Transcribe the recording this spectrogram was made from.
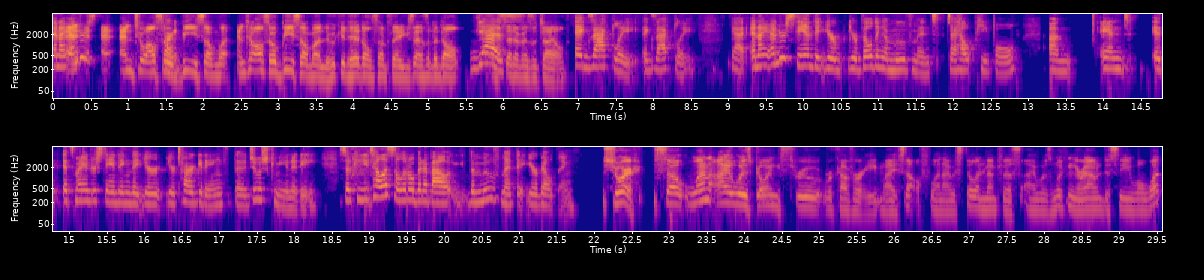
and I understand, and to also Sorry. be someone, and to also be someone who can handle some things as an adult, yes, instead of as a child. Exactly, exactly. Yeah, and I understand that you're you're building a movement to help people, um, and it, it's my understanding that you're you're targeting the Jewish community. So, can you tell us a little bit about the movement that you're building? Sure. So when I was going through recovery myself, when I was still in Memphis, I was looking around to see, well, what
